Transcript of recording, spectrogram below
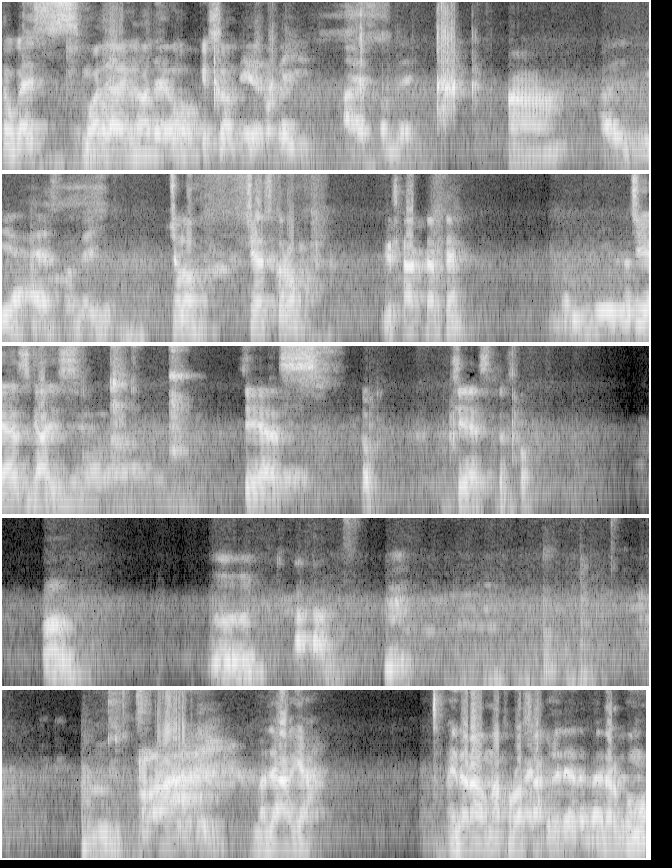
तो गाइस मज़ा आएगा बंदे हाँ। चलो चेस करो। स्टार्ट करते हैं। चेयर्स गाइस चेयर्स तो दोस्तों हम्म हम्म खत्म आह, मज़ा आ गया इधर आओ ना थोड़ा सा इधर घूमो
